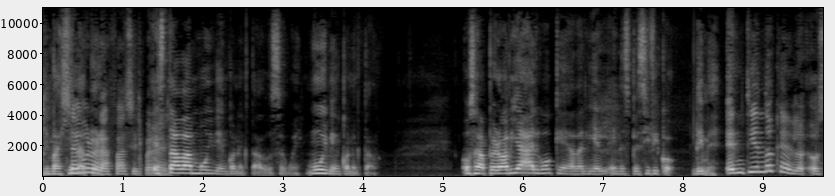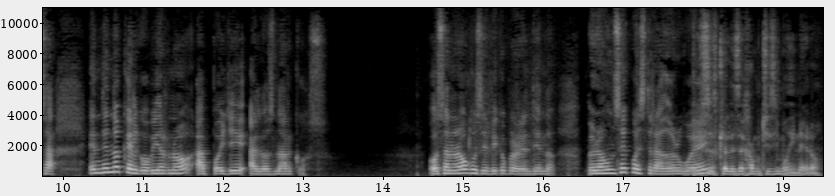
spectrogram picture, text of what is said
imagínate. Seguro era fácil para él. Estaba muy bien conectado ese güey, muy bien conectado. O sea, pero había algo que a Daniel en específico, dime. Entiendo que, o sea, entiendo que el gobierno apoye a los narcos. O sea, no lo justifico, pero lo entiendo. Pero a un secuestrador, güey. Pues es que les deja muchísimo dinero.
